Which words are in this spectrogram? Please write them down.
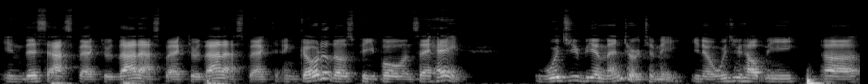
in this aspect or that aspect or that aspect, and go to those people and say, hey, would you be a mentor to me? You know, would you help me? Uh,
